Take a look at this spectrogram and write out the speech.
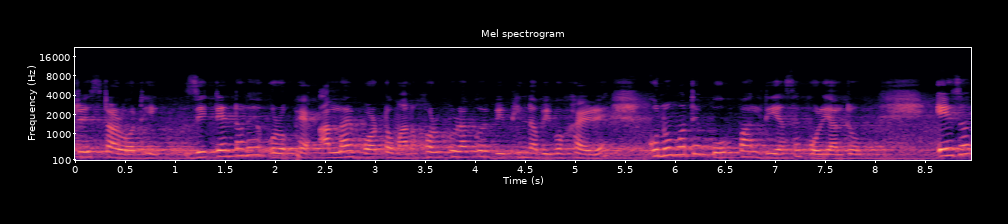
ত্ৰিছটাৰো অধিক। জিতেন দলে ওৰফে আল্লাই বৰ্তমান সৰু সুৰাকৈ বিভিন্ন ব্যৱসায়েৰে কোনোমতে পোহপাল দি আছে পৰিয়ালটোক। এইজন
